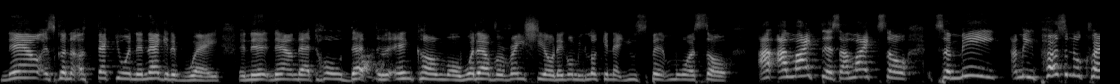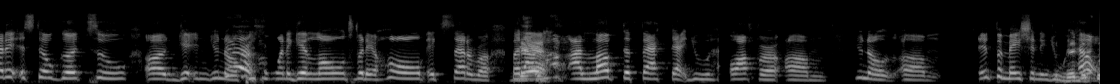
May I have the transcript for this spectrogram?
now it's gonna affect you in a negative way. And then now that whole debt to income or whatever ratio, they're gonna be looking at you spent more. So I, I, like this. I like so to me, I mean, personal credit is still good too. Uh getting, you know, yes. people want to get loans for their home, etc. But yes. I love I love the fact that you offer um, you know, um information and you help.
